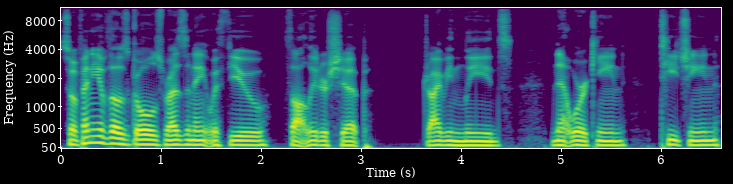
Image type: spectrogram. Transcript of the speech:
So, if any of those goals resonate with you thought leadership, driving leads, networking, teaching,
